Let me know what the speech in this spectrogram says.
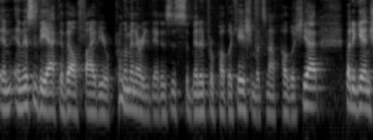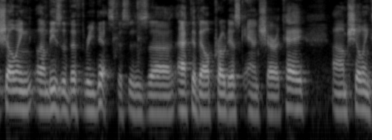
and, and, this is the activL five-year preliminary data. This is submitted for publication, but it's not published yet. But again, showing um, these are the three discs. This is uh, activL, ProDisc, and Charité, um, showing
